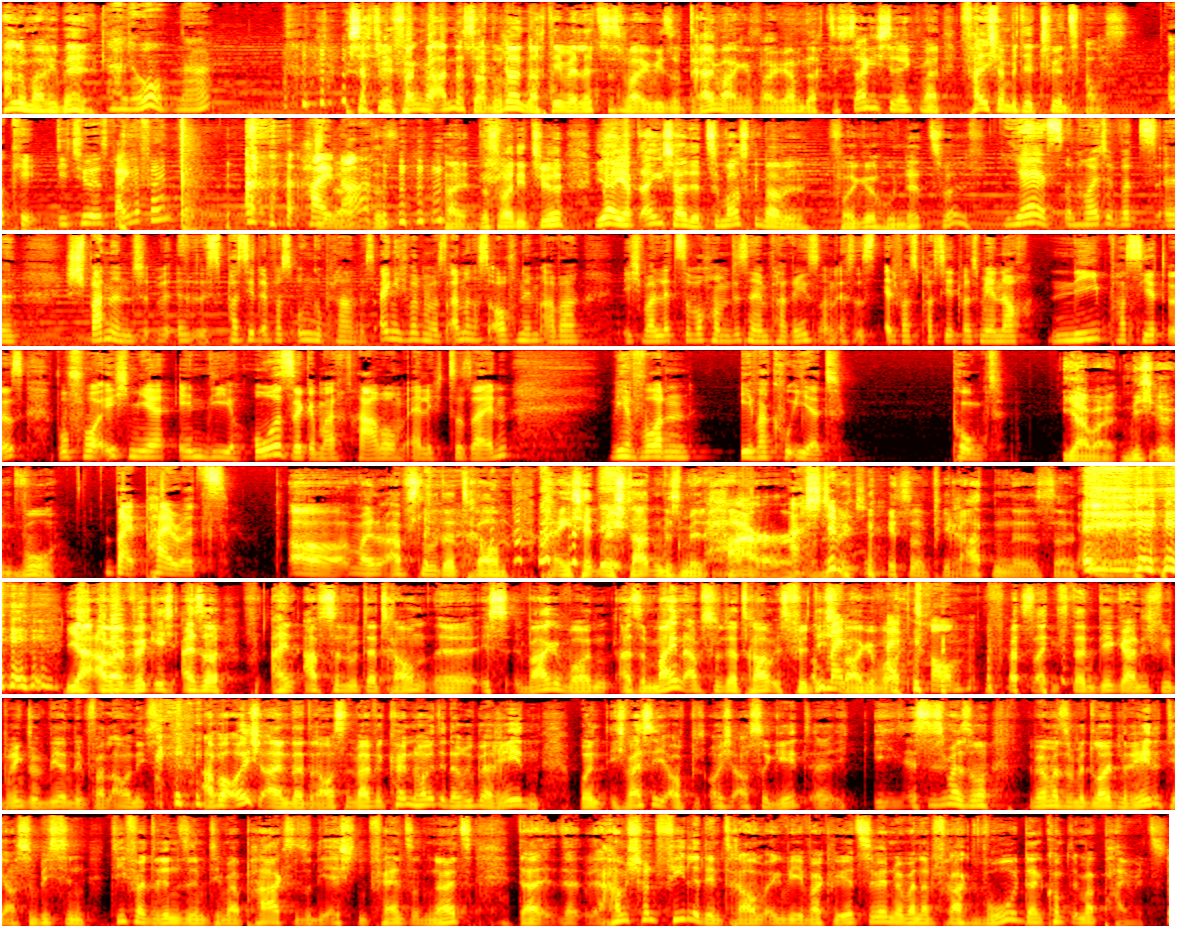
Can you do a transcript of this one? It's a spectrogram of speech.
Hallo Maribel. Hallo, na? Ich dachte, wir fangen mal anders an, oder? Nachdem wir letztes Mal irgendwie so dreimal angefangen haben, dachte ich, sage ich direkt mal, fall ich mal mit der Tür ins Haus. Okay, die Tür ist reingefallen. Hi, Genau, na? Das, hi, das war die Tür. Ja, ihr habt eingeschaltet zum Mausgebabbel, Folge 112. Yes, und heute wird's äh, spannend. Es passiert etwas Ungeplantes. Eigentlich wollten wir was anderes aufnehmen, aber ich war letzte Woche im Disney in Paris und es ist etwas passiert, was mir noch nie passiert ist, wovor ich mir in die Hose gemacht habe, um ehrlich zu sein. Wir wurden evakuiert. Punkt. Ja, aber nicht irgendwo. Bei Pirates. Oh, mein absoluter Traum. Ach, eigentlich hätten wir starten müssen mit Har. Ach, stimmt. So Piraten ist halt. ja, aber wirklich, also ein absoluter Traum äh, ist wahr geworden. Also mein absoluter Traum ist für Und dich wahr geworden. Albtraum. Was eigentlich dann dir gar nicht viel bringt und mir in dem Fall auch nichts. Aber euch allen da draußen, weil wir können heute darüber reden. Und ich weiß nicht, ob es euch auch so geht. Äh, Ich, ich, es ist immer so, wenn man so mit Leuten redet, die auch so ein bisschen tiefer drin sind im Thema Parks und so die echten Fans und Nerds, da, da haben schon viele den Traum, irgendwie evakuiert zu werden. Wenn man dann fragt, wo, dann kommt immer Pirates.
